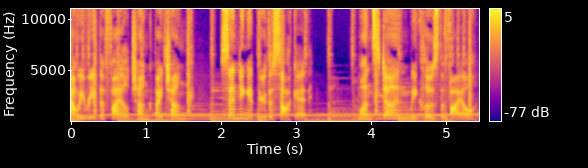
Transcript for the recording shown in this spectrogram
Now we read the file chunk by chunk, sending it through the socket. Once done, we close the file.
